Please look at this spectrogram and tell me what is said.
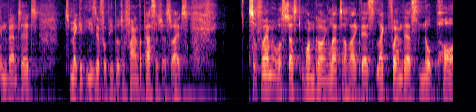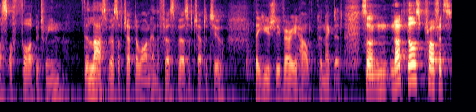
invented to make it easier for people to find the passages, right? So for him it was just one going letter. Like there's like for him there's no pause of thought between the last verse of chapter one and the first verse of chapter two. They're usually very hard connected. So not those prophets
